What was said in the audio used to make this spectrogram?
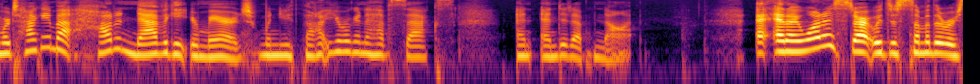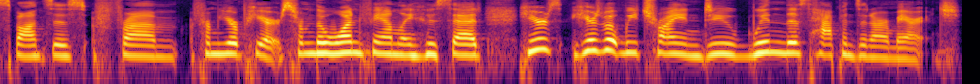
we're talking about how to navigate your marriage when you thought you were going to have sex and ended up not. And I want to start with just some of the responses from from your peers, from the one family who said, "Here's here's what we try and do when this happens in our marriage."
